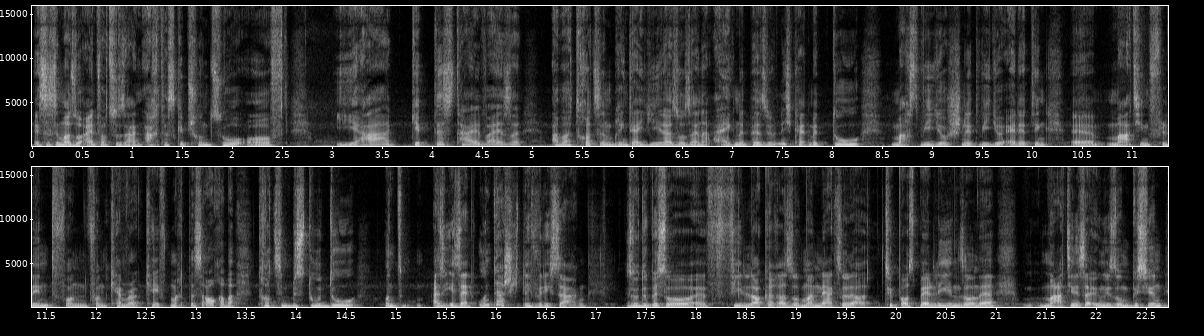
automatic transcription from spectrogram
es ist immer so einfach zu sagen, ach, das gibt schon so oft. Ja, gibt es teilweise, aber trotzdem bringt ja jeder so seine eigene Persönlichkeit mit. Du machst Videoschnitt, Video-Editing, äh, Martin Flint von, von Camera Cave macht das auch, aber trotzdem bist du du und also ihr seid unterschiedlich, würde ich sagen. So, du bist so äh, viel lockerer, so man merkt so, der Typ aus Berlin, so, ne? Martin ist da irgendwie so ein bisschen,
